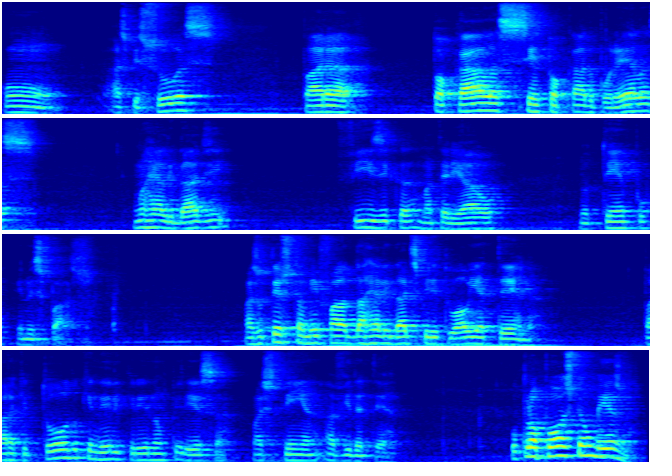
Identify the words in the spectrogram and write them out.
com as pessoas, para tocá-las, ser tocado por elas, uma realidade física, material, no tempo e no espaço. Mas o texto também fala da realidade espiritual e eterna, para que todo que nele crê não pereça, mas tenha a vida eterna. O propósito é o mesmo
